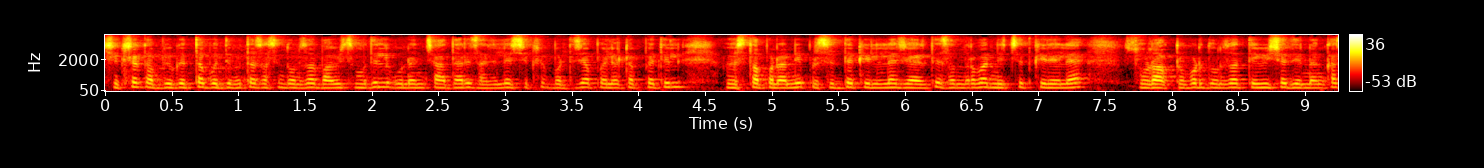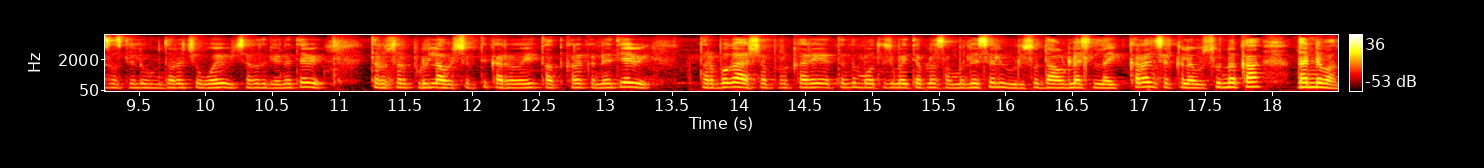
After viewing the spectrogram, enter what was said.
शिक्षक अभियोग्यता बुद्धिमत्ता चाचणी दोन हजार बावीसमधील गुणांच्या आधारे झालेल्या शिक्षक भरतीच्या पहिल्या टप्प्यातील व्यवस्थापनांनी प्रसिद्ध केलेल्या जाहिराती संदर्भात निश्चित केलेल्या सोळा ऑक्टोबर दोन हजार तेवीसच्या दिनांकास असलेल्या उमेदवाराचे वय विचारात घेण्यात यावे. त्यानुसार पुढील आवश्यक ती कार्यवाही तात्काळ करण्यात यावी. तर बघा अशा प्रकारे अत्यंत महत्त्वाची माहिती आपल्याला समजली असेल. व्हिडिओ सुद्धा आवडला असेल लाईक करा शेअर करायला विसरू नका. धन्यवाद.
